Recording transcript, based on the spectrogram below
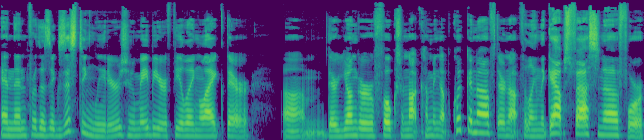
And then for those existing leaders who maybe are feeling like their um, their younger folks are not coming up quick enough, they're not filling the gaps fast enough, or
